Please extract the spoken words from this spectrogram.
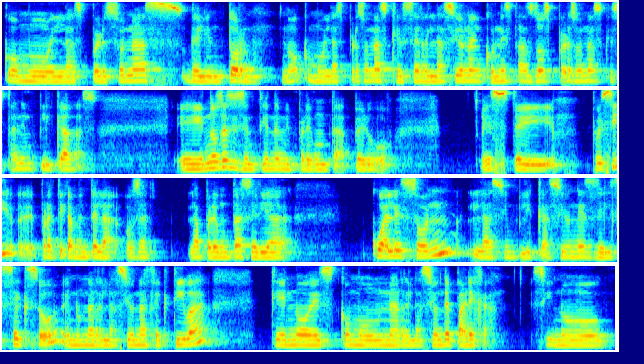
como en las personas del entorno, ¿no? Como en las personas que se relacionan con estas dos personas que están implicadas. Eh, no sé si se entiende mi pregunta, pero este, pues sí, eh, prácticamente la, o sea, la pregunta sería, ¿cuáles son las implicaciones del sexo en una relación afectiva que no es como una relación de pareja, sino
